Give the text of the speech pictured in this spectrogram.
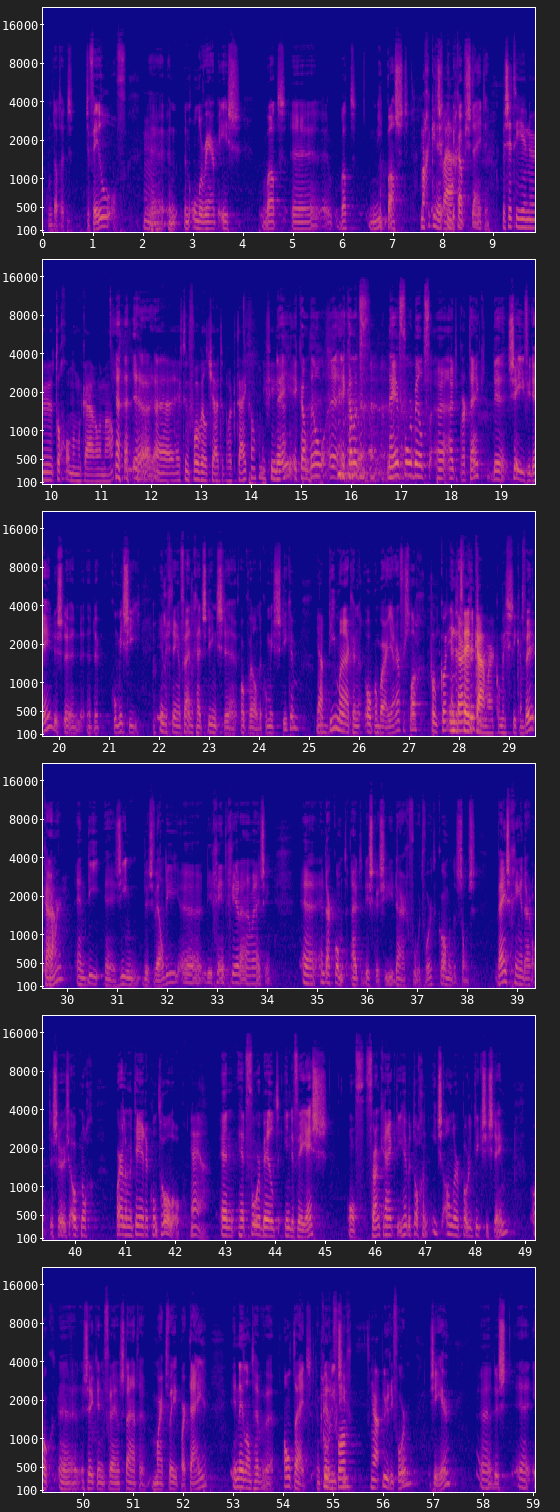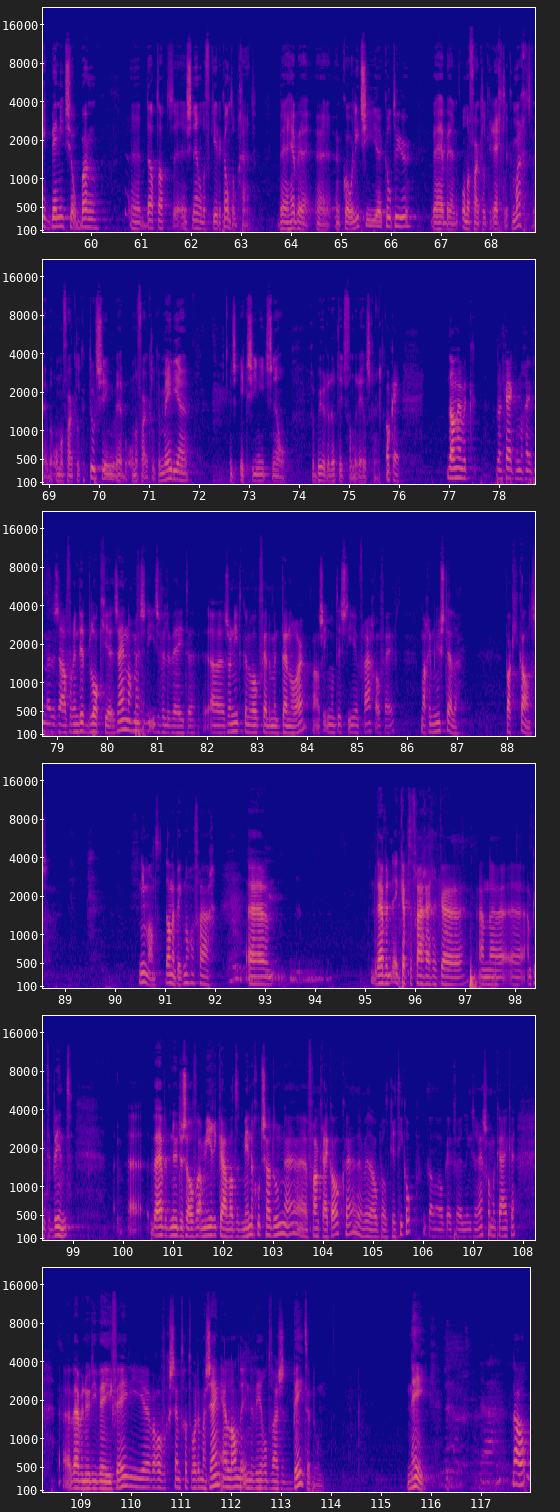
omdat het te veel of hmm. een, een, onderwerp is wat, wat niet past Mag ik iets in vragen? de capaciteiten. We zitten hier nu toch onder elkaar allemaal. ja, ja. Uh, heeft u een voorbeeldje uit de praktijk van, van die vier Nee, jaar? ik kan wel. Uh, ik kan het. Nee, een voorbeeld uh, uit de praktijk. De CIVD, dus de, de, de, Commissie Inlichting en Veiligheidsdiensten, ook wel de Commissie Stiekem. Ook die maken een openbaar jaarverslag. In de Tweede Kamer, Commissie Stiekem. Tweede Kamer. En die zien dus wel die, die geïntegreerde aanwijzing. En daar komt uit de discussie die daar gevoerd wordt, komen er soms wijzigingen daarop. Dus er is ook nog parlementaire controle op. Ja, ja. En het voorbeeld in de VS of Frankrijk, die hebben toch een iets ander politiek systeem. Ook uh, zeker in de Verenigde Staten maar twee partijen. In Nederland hebben we altijd een pluriform. coalitie. Ja. Pluriform, zeer. Uh, dus ik ben niet zo bang dat dat snel de verkeerde kant op gaat. We hebben een coalitiecultuur. We hebben een onafhankelijke rechtelijke macht, we hebben onafhankelijke toetsing, we hebben onafhankelijke media. Dus ik zie niet snel gebeuren dat dit van de rails gaat. Oké, dan, heb ik, dan kijken we nog even naar de zaal voor in dit blokje. Zijn er nog mensen die iets willen weten? Uh, zo niet kunnen we ook verder met het panel hoor. Maar als er iemand is die een vraag over heeft, mag je hem nu stellen. Pak je kans. Niemand. Dan heb ik nog een vraag. Uh, we hebben, ik heb de vraag eigenlijk uh, aan, uh, uh, aan Pieter Bind. we hebben het nu dus over Amerika wat het minder goed zou doen. Hè. Frankrijk ook. Hè. Daar hebben we ook wel kritiek op. Ik kan er ook even links en rechts van me kijken. we hebben nu die WIV die, waarover gestemd gaat worden. Maar zijn er landen in de wereld waar ze het beter doen? Nee. Nou,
